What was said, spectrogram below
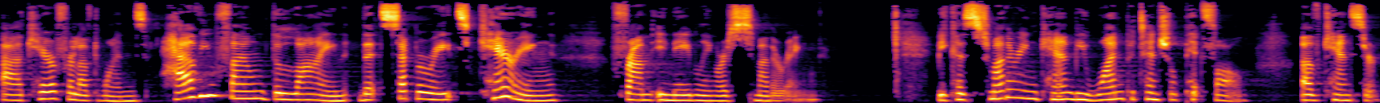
uh, care for loved ones, have you found the line that separates caring from enabling or smothering? Because smothering can be one potential pitfall of cancer.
